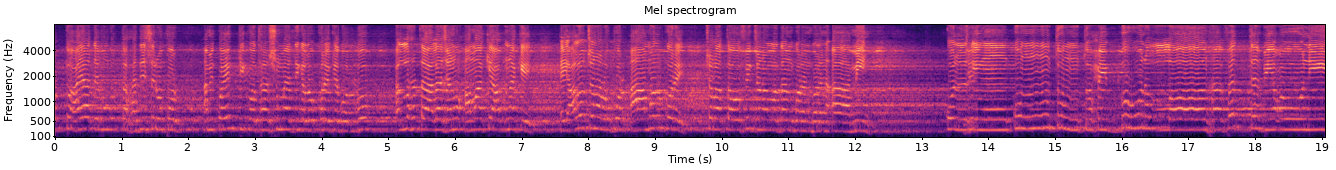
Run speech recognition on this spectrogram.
উক্ত আয়াত এবং উক্ত হাদিসের উপর আমি কয়েকটি কথা সময়ের দিকে লক্ষ্য রেখে বলবো আল্লাহ তাআলা যেন আমাকে আপনাকে এই আলোচনার উপর আমল করে চলা তৌফিক যেন আল্লাহ দান করেন বলেন আমিন قل إن كنتم تحبون الله فاتبعوني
